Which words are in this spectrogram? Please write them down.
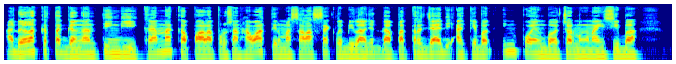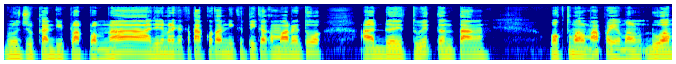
adalah ketegangan tinggi karena kepala perusahaan khawatir masalah SEC lebih lanjut dapat terjadi akibat info yang bocor mengenai SIBA meluncurkan di platform. Nah, jadi mereka ketakutan nih ketika kemarin tuh ada tweet tentang waktu malam apa ya malam dua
